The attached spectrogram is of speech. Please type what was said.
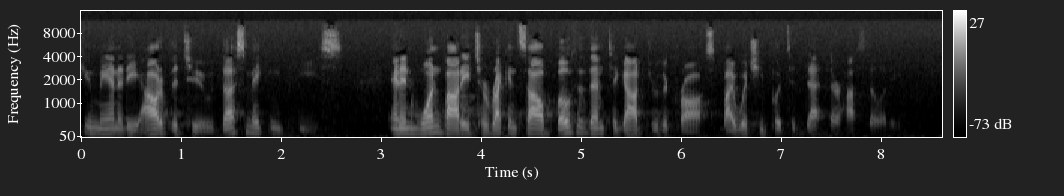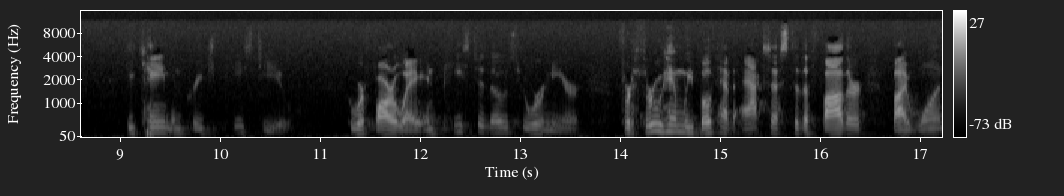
humanity out of the two, thus making peace, and in one body to reconcile both of them to God through the cross, by which he put to death their hostility. He came and preached peace to you who were far away, and peace to those who were near. For through him we both have access to the Father by one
